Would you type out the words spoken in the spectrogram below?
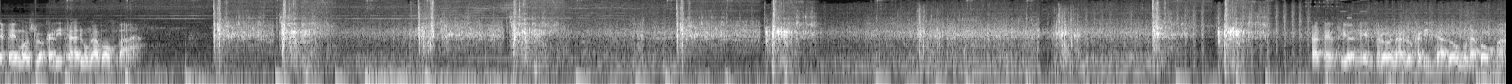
Debemos localizar una bomba. Atención, el dron ha localizado una bomba.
